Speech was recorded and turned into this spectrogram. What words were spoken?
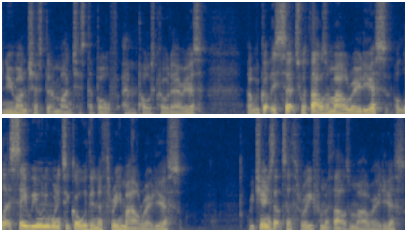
New Manchester and Manchester, both M postcode areas. Now we've got this set to a thousand mile radius, but let's say we only wanted to go within a three mile radius. We change that to three from a thousand mile radius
